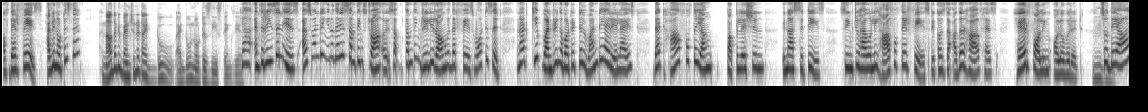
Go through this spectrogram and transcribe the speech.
of their face. Have you noticed that? Now that you mention it, I do, I do notice these things. Yes. Yeah, and the reason is, I was wondering, you know, there is something strong, uh, some, something really wrong with that face. What is it? And I'd keep wondering about it till one day I realized that half of the young population in our cities seem to have only half of their face because the other half has hair falling all over it. So they are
